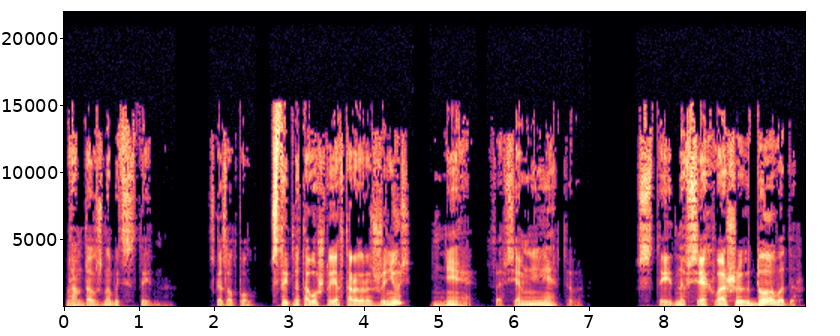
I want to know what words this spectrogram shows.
Вам должно быть стыдно, — сказал Пол. Стыдно того, что я второй раз женюсь? Нет, Совсем не этого. Стыдно всех ваших доводов.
